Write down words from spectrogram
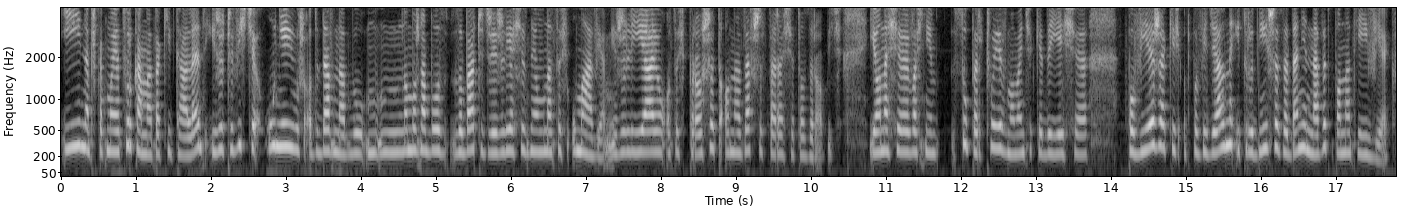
I na przykład moja córka ma taki talent, i rzeczywiście u niej już od dawna był, no można było zobaczyć, że jeżeli ja się z nią na coś umawiam, jeżeli ja ją o coś proszę, to ona zawsze stara się to zrobić. I ona się właśnie super czuje w momencie, kiedy jej się powierza jakieś odpowiedzialne i trudniejsze zadanie nawet ponad jej wiek.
